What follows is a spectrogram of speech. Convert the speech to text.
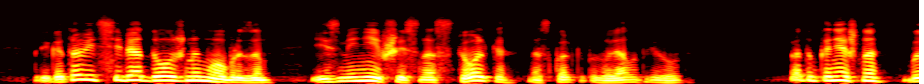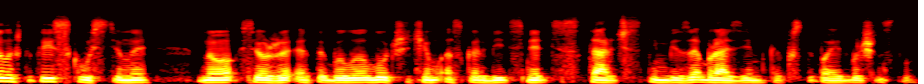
— приготовить себя должным образом, изменившись настолько, насколько позволяла природа. В этом, конечно, было что-то искусственное, но все же это было лучше, чем оскорбить смерть старческим безобразием, как поступает большинство.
